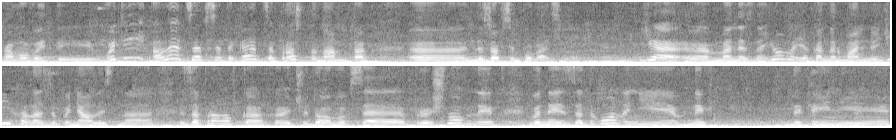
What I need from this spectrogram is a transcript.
хамовитий водій, але це все таке, це просто нам так е, не зовсім повезло. Є е, в мене знайома, яка нормально їхала, зупинялись на заправках, е, чудово все пройшло в них. Вони задоволені, в них дитині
